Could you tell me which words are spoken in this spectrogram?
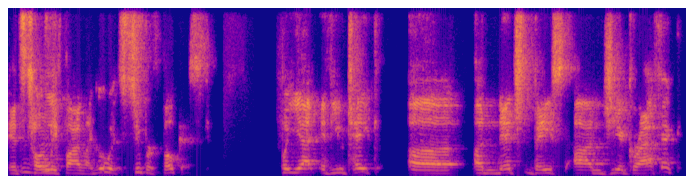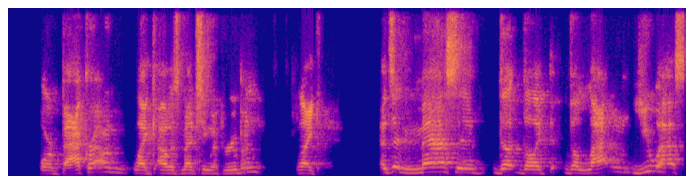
It's mm-hmm. totally fine. Like, oh, it's super focused. But yet, if you take a, a niche based on geographic or background, like I was mentioning with Ruben, like it's a massive the, the like the Latin US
